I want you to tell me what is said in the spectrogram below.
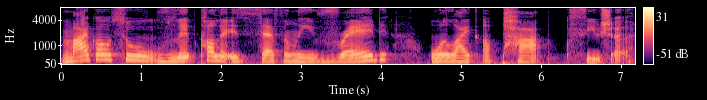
My go-to lip color is definitely red or like a pop fuchsia.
